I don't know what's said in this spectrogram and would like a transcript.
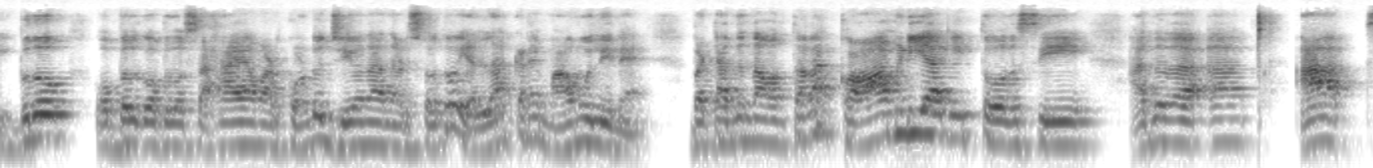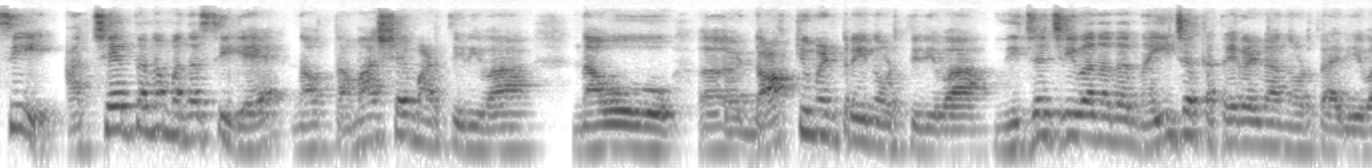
ಇಬ್ರು ಒಬ್ರಿಗೊಬ್ರು ಸಹಾಯ ಮಾಡ್ಕೊಂಡು ಜೀವನ ನಡೆಸೋದು ಎಲ್ಲಾ ಕಡೆ ಮಾಮೂಲಿನೇ. ಬಟ್ ಅದನ್ನ ಒಂಥರ ಕಾಮಿಡಿಯಾಗಿ ತೋರಿಸಿ, ಅದರ ಆ, ಸಿ ಅಚೇತನ ಮನಸ್ಸಿಗೆ ನಾವು ತಮಾಷೆ ಮಾಡ್ತಿದೀವ? ನಾವು ಡಾಕ್ಯುಮೆಂಟ್ರಿ ನೋಡ್ತಿದೀವ? ನಿಜ ಜೀವನದ ನೈಜ ಕಥೆಗಳನ್ನ ನೋಡ್ತಾ ಇದೀವ?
